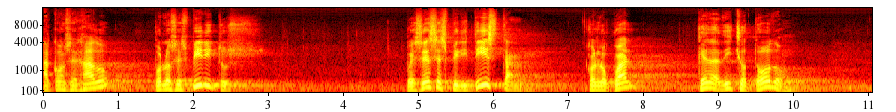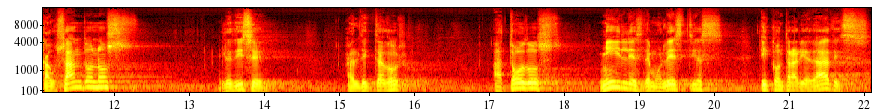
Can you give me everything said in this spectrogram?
aconsejado por los espíritus, pues es espiritista, con lo cual queda dicho todo, causándonos, le dice al dictador, a todos miles de molestias y contrariedades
